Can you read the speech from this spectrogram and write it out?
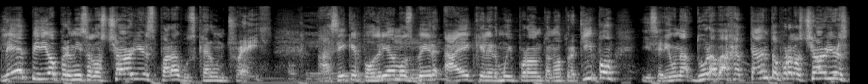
le pidió permiso a los Chargers para buscar un trade. Así que podríamos ver a Eckler muy pronto en otro equipo y sería una dura baja tanto para los Chargers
